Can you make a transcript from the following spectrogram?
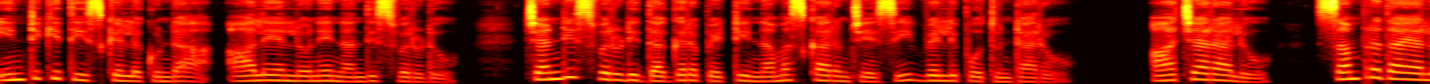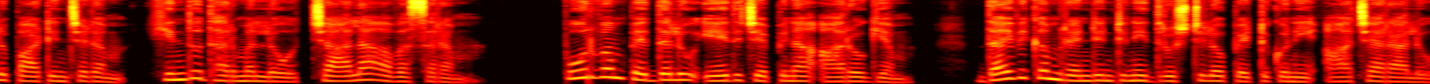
ఇంటికి తీసుకెళ్ళకుండా ఆలయంలోనే నందీశ్వరుడు చండీశ్వరుడి దగ్గర పెట్టి నమస్కారం చేసి వెళ్ళిపోతుంటారు. ఆచారాలు సంప్రదాయాలు పాటించడం హిందూ ధర్మంలో చాలా అవసరం. పూర్వం పెద్దలు ఏది చెప్పినా ఆరోగ్యం దైవికం రెండింటినీ దృష్టిలో పెట్టుకుని ఆచారాలు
